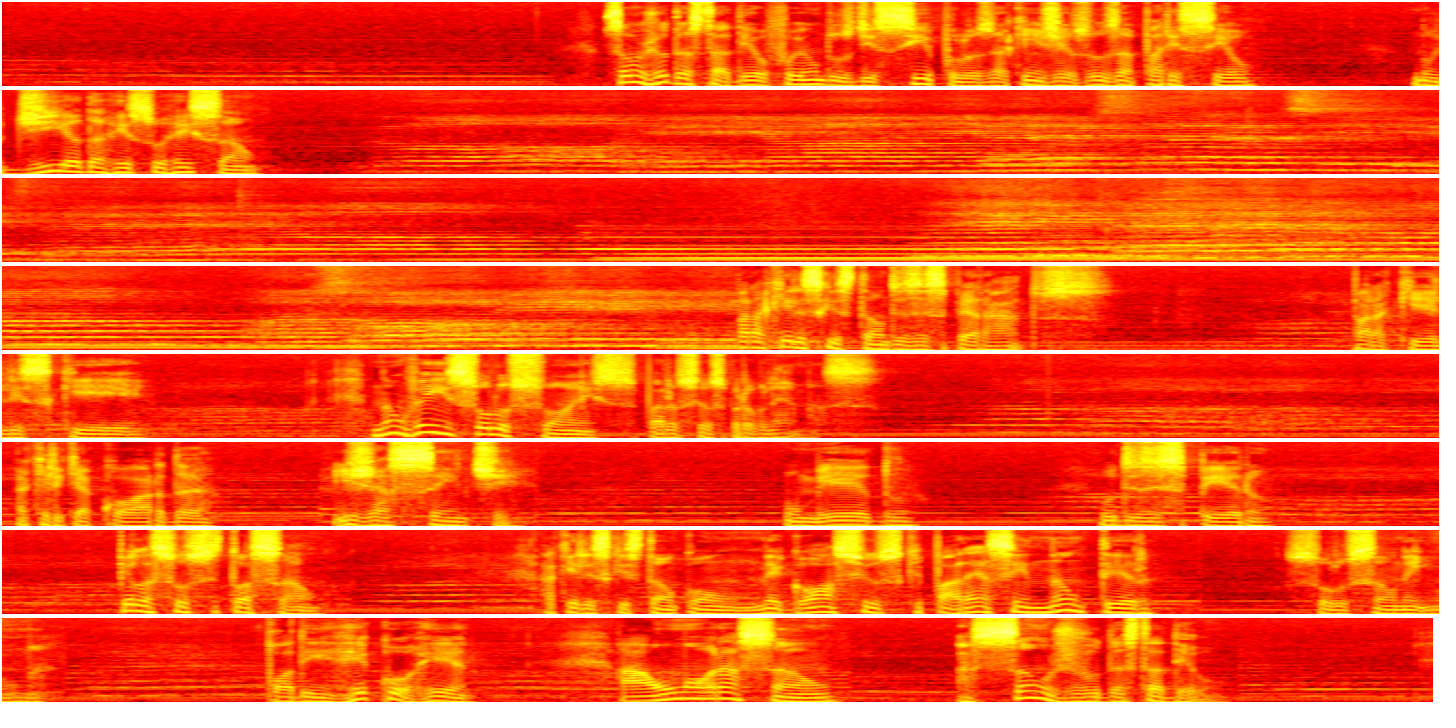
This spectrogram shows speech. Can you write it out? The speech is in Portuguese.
São Judas Tadeu foi um dos discípulos a quem Jesus apareceu no dia da ressurreição. Aqueles que estão desesperados, para aqueles que não veem soluções para os seus problemas aquele que acorda e já sente o medo, o desespero pela sua situação. Aqueles que estão com negócios que parecem não ter solução nenhuma. Podem recorrer a uma oração a São Judas Tadeu.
